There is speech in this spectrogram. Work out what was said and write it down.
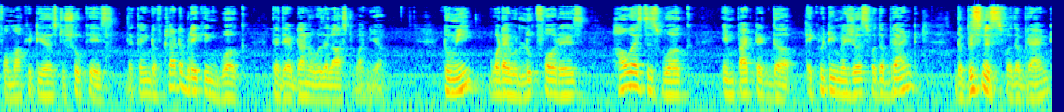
for marketeers to showcase the kind of clutter breaking work that they have done over the last one year. To me, what I would look for is how has this work impacted the equity measures for the brand, the business for the brand,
